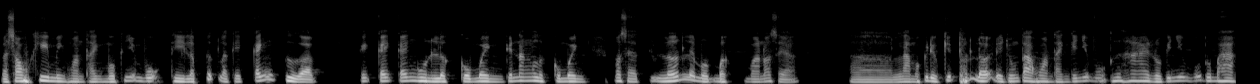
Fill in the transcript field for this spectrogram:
Và sau khi mình hoàn thành một cái nhiệm vụ thì lập tức là cái cánh cửa, cái cái cái nguồn lực của mình, cái năng lực của mình nó sẽ lớn lên một bậc và nó sẽ, uh, là một cái điều kiện thuận lợi để chúng ta hoàn thành cái nhiệm vụ thứ hai, rồi cái nhiệm vụ thứ ba.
